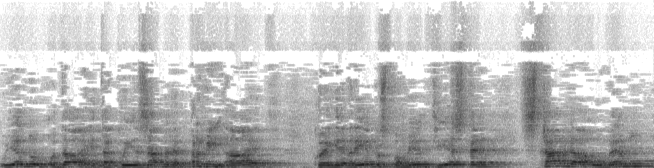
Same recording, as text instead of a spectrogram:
u jednom od ajeta koji je za mene prvi ajet kojeg je vrijedno spomenuti jeste stavlja ulemu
